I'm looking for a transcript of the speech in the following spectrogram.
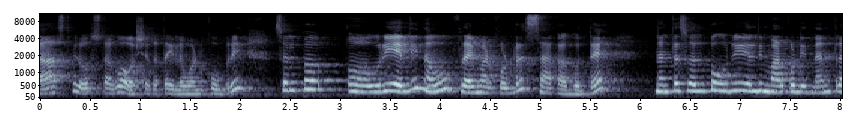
ಜಾಸ್ತಿ ರೋಸ್ಟ್ ಆಗೋ ಅವಶ್ಯಕತೆ ಇಲ್ಲ ಒಣಕೊಬ್ಬರಿ ಸ್ವಲ್ಪ ಉರಿಯಲ್ಲಿ ನಾವು ಫ್ರೈ ಮಾಡಿಕೊಂಡ್ರೆ ಸಾಕಾಗುತ್ತೆ. ನಂತರ ಸ್ವಲ್ಪ ಉರಿಯಲ್ಲಿ ಮಾಡ್ಕೊಂಡಿದ್ದ ನಂತರ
